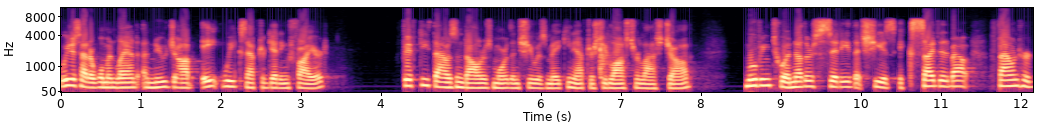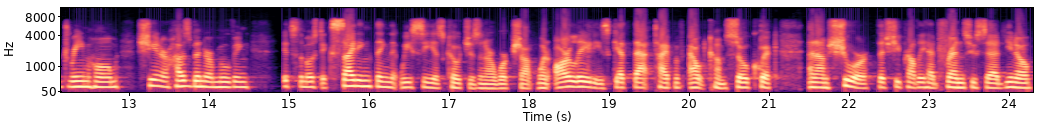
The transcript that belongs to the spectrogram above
We just had a woman land a new job eight weeks after getting fired $50,000 more than she was making after she lost her last job, moving to another city that she is excited about, found her dream home. She and her husband are moving. It's the most exciting thing that we see as coaches in our workshop when our ladies get that type of outcome so quick. And I'm sure that she probably had friends who said, you know,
